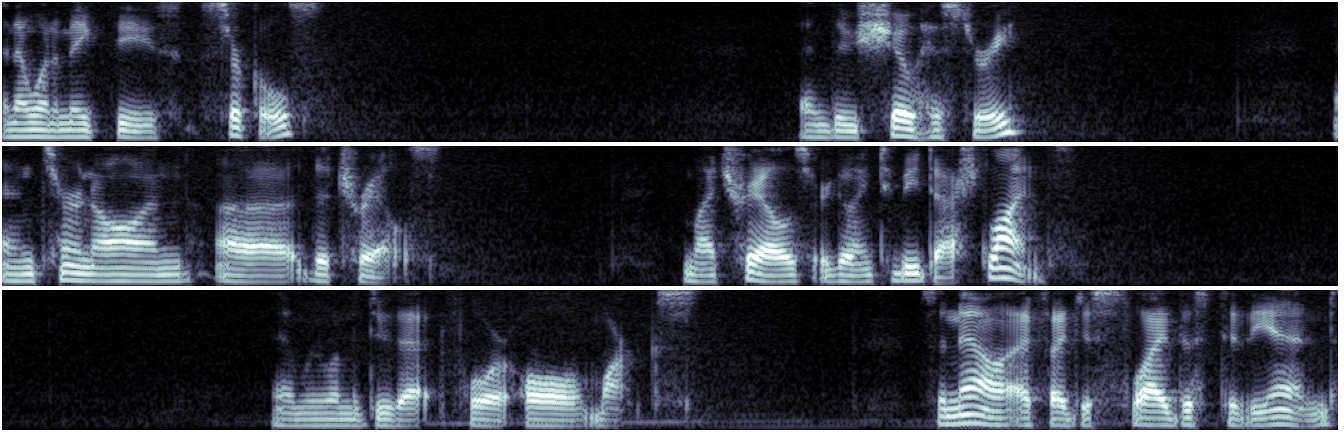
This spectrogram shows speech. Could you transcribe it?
And I want to make these circles. And do show history. And turn on uh, the trails. My trails are going to be dashed lines and we want to do that for all marks. So now if I just slide this to the end,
